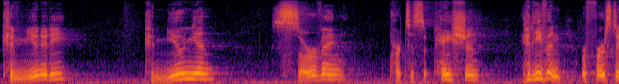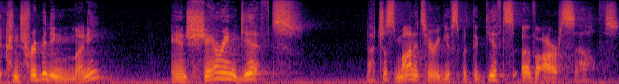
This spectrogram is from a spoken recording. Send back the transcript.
community, communion, serving, participation. It even refers to contributing money and sharing gifts, not just monetary gifts, but the gifts of ourselves.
